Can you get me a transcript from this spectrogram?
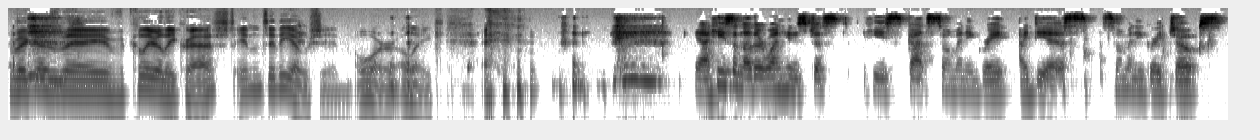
because they've clearly crashed into the ocean or a lake. yeah, he's another one who's just he's got so many great ideas, so many great jokes.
